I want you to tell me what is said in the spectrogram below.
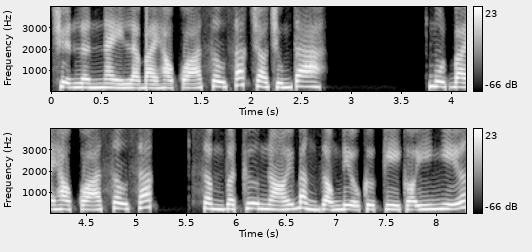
chuyện lần này là bài học quá sâu sắc cho chúng ta. Một bài học quá sâu sắc, Sầm vật cương nói bằng giọng điệu cực kỳ có ý nghĩa,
